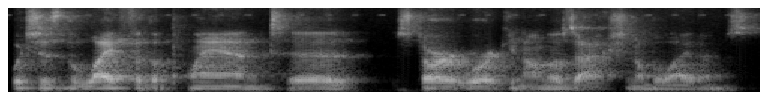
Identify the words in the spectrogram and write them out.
which is the life of the plan to start working on those actionable items.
